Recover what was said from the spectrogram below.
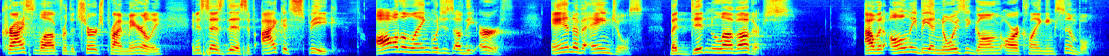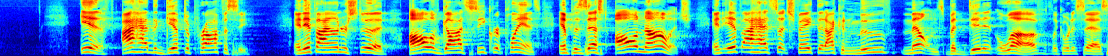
Christ's love for the church primarily. And it says this If I could speak all the languages of the earth and of angels, but didn't love others, I would only be a noisy gong or a clanging cymbal. If I had the gift of prophecy, and if I understood all of God's secret plans and possessed all knowledge. And if I had such faith that I could move mountains but didn't love, look at what it says,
